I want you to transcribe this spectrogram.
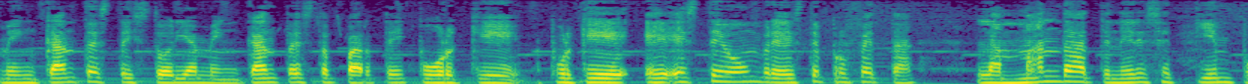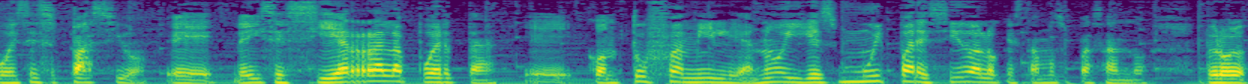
me encanta esta historia, me encanta esta parte porque porque este hombre, este profeta la manda a tener ese tiempo, ese espacio. Eh, le dice, cierra la puerta eh, con tu familia, ¿no? Y es muy parecido a lo que estamos pasando. Pero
